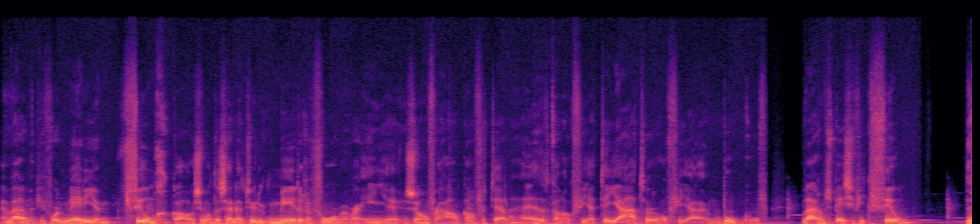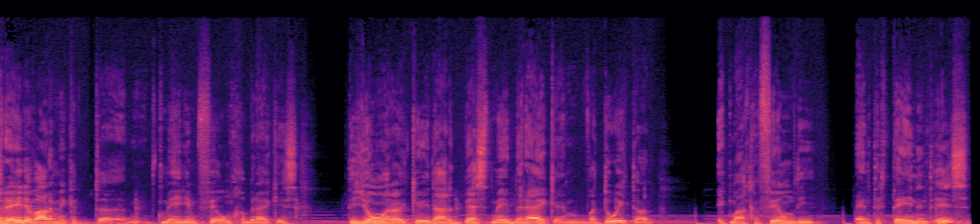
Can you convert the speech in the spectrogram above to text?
En waarom heb je voor het medium film gekozen? Want er zijn natuurlijk meerdere vormen waarin je zo'n verhaal kan vertellen. Hè? Dat kan ook via theater of via een boek. Of... Waarom specifiek film? De reden waarom ik het eh, medium film gebruik is... de jongeren kun je daar het best mee bereiken. En wat doe ik dan? Ik maak een film die entertainend is,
